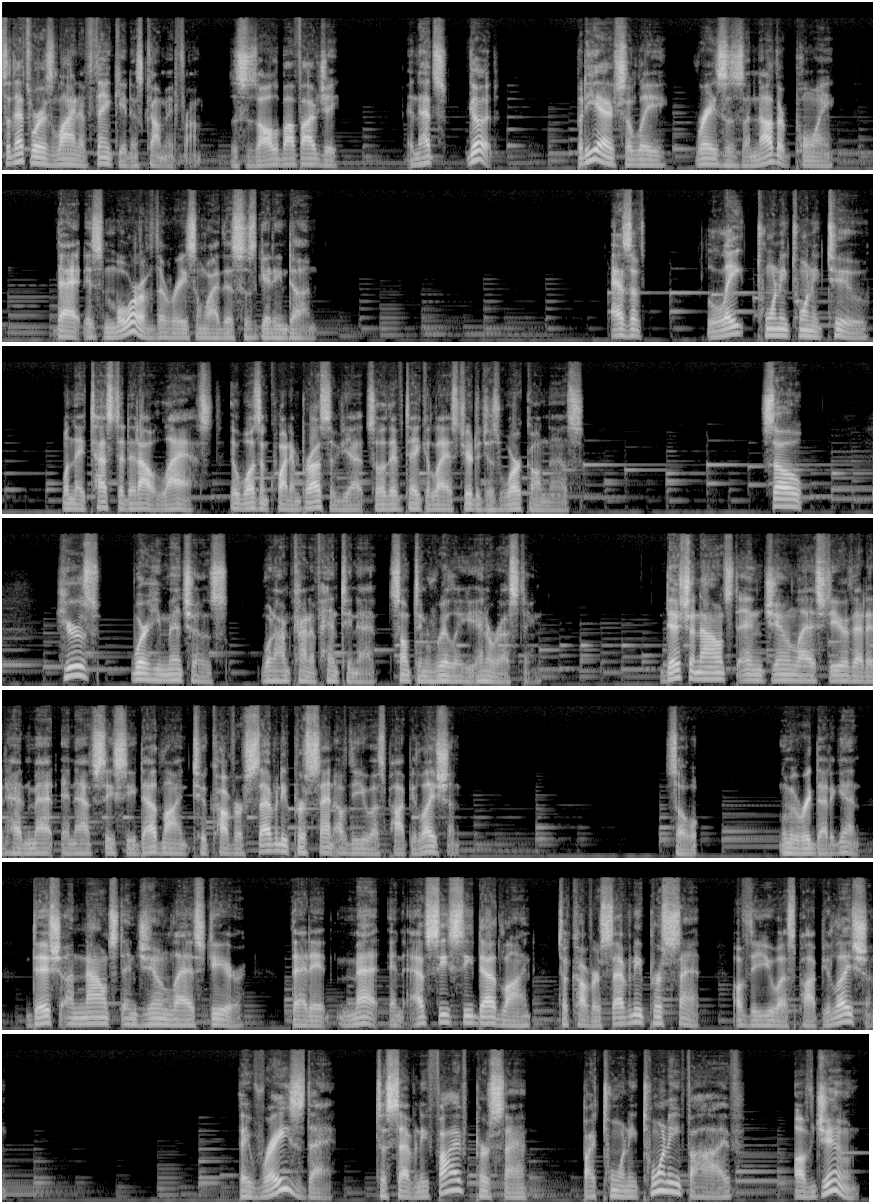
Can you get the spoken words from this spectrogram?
So that's where his line of thinking is coming from. This is all about 5G. And that's good. But he actually raises another point that is more of the reason why this is getting done. As of late 2022, when they tested it out last, it wasn't quite impressive yet, so they've taken last year to just work on this. So here's where he mentions what I'm kind of hinting at, something really interesting. Dish announced in June last year that it had met an FCC deadline to cover 70% of the US population. So, let me read that again. Dish announced in June last year that it met an FCC deadline to cover 70% of the US population. They raised that to 75% by 2025 of June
